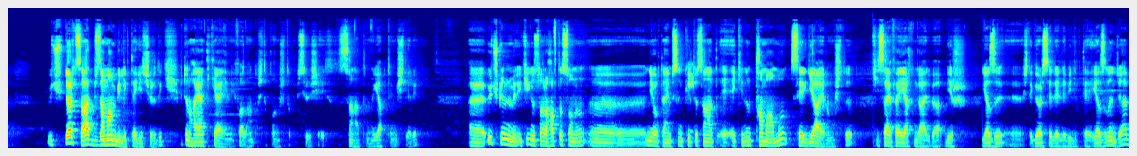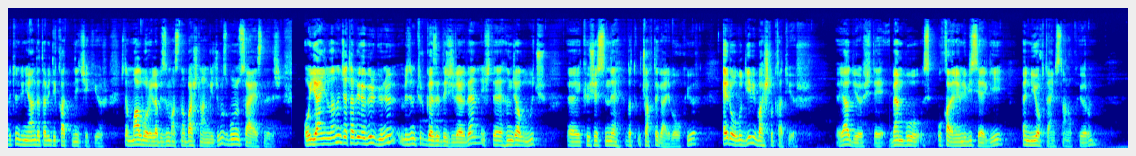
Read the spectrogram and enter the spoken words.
3-4 saat bir zaman birlikte geçirdik. Bütün hayat hikayemi falan işte konuştuk bir sürü şey. Sanatımı, yaptığım işleri. Ee, üç gün mü, iki gün sonra hafta sonu e, New York Times'ın kültür sanat e, ekinin tamamı sergiye ayrılmıştı. İki sayfaya yakın galiba bir yazı e, işte görselleriyle birlikte yazılınca bütün dünyanın da tabii dikkatini çekiyor. İşte Marlboro ile bizim aslında başlangıcımız bunun sayesindedir. O yayınlanınca tabii öbür günü bizim Türk gazetecilerden işte Hıncal Uluç köşesinde uçakta galiba okuyor. Eroğlu diye bir başlık atıyor. Ya diyor işte ben bu o kadar önemli bir sergiyi ben New York Times'tan okuyorum.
